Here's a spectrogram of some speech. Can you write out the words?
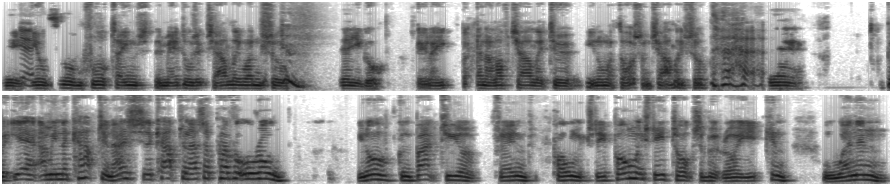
yeah. He'll throw him four times the medals that Charlie won, so there you go. Right, and I love Charlie too. You know my thoughts on Charlie, so yeah. But yeah, I mean the captain is the captain has a pivotal role. You know, going back to your friend Paul McStay, Paul McStay talks about Roy Aitken winning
